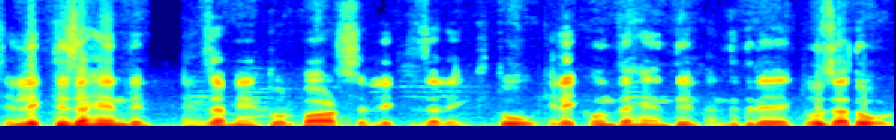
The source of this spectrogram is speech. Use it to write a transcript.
Select the handle. In the main toolbar, select the link tool. Click on the handle and drag to the door.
